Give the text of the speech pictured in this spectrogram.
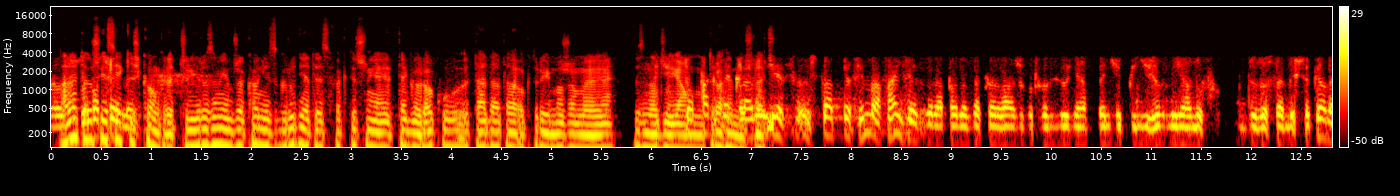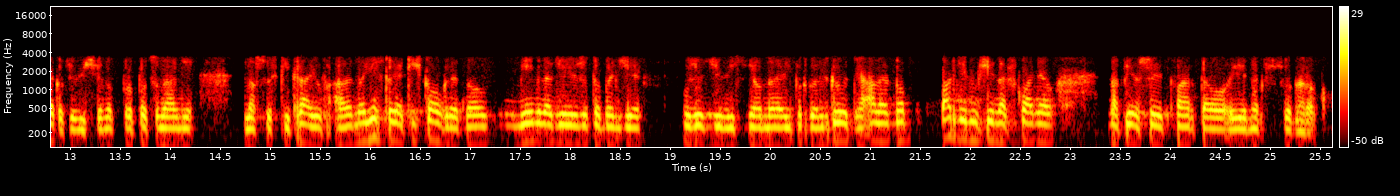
No, Ale to już jest jakiś konkret, czyli rozumiem, że koniec grudnia to jest faktycznie tego roku ta data, o której możemy z nadzieją to tak trochę myśleć. Ostatnio firma Pfizer, która zakładała, że pod koniec grudnia będzie 50 milionów do dostępnych szczepionek, oczywiście no, proporcjonalnie dla wszystkich krajów, ale no, jest to jakiś konkret. No, miejmy nadzieję, że to będzie urzeczywistnione i pod koniec grudnia, ale no, bardziej bym się jednak skłaniał na pierwszy kwartał jednak przyszłego roku.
